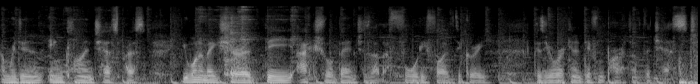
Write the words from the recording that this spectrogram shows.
and we're doing an incline chest press. You want to make sure the actual bench is at a 45 degree because you're working a different part of the chest.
